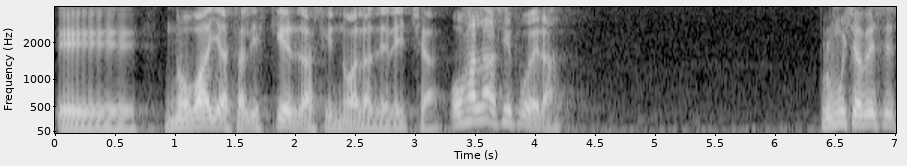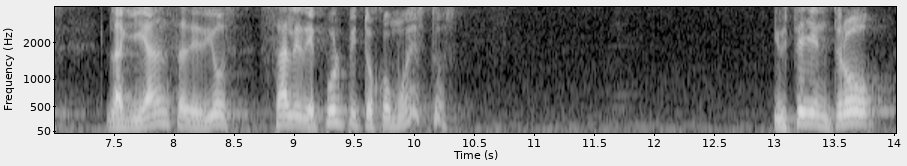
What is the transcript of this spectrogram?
Eh, no vayas a la izquierda, sino a la derecha. Ojalá así fuera. Pero muchas veces la guianza de Dios sale de púlpitos como estos. Y usted entró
